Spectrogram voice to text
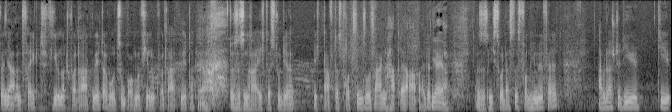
wenn Ja. jemand fragt, 400 Quadratmeter, wozu braucht man 400 Quadratmeter? Ja. Das ist ein Reich, das du dir, ich darf das trotzdem so sagen, hart erarbeitet Ja, ja. Also es ist nicht so, dass es vom Himmel fällt. Aber du hast dir die, die,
